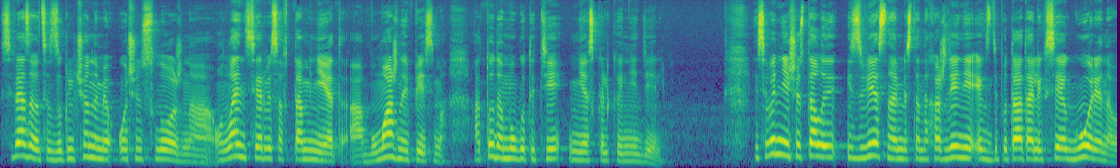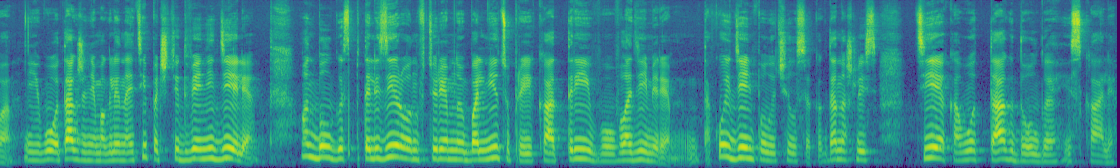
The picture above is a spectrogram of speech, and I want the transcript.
Связываться с заключенными очень сложно. Онлайн-сервисов там нет, а бумажные письма оттуда могут идти несколько недель. И сегодня еще стало известно о местонахождении экс-депутата Алексея Горинова. Его также не могли найти почти две недели. Он был госпитализирован в тюремную больницу при ИК-3 во Владимире. Такой день получился, когда нашлись те, кого так долго искали.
